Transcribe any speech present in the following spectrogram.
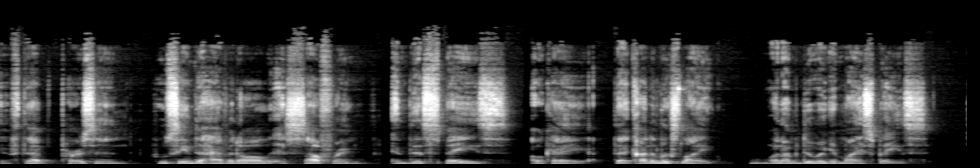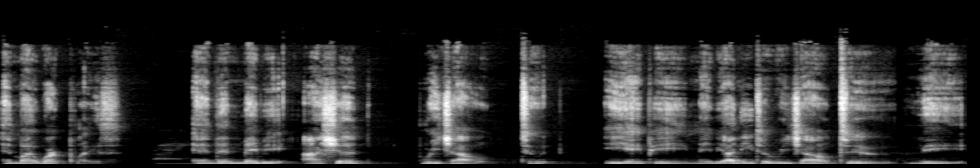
if that person who seemed to have it all is suffering in this space, okay, that kind of looks like what I'm doing in my space, in my workplace. Right. And then maybe I should reach out to EAP. Maybe I need to reach out to the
